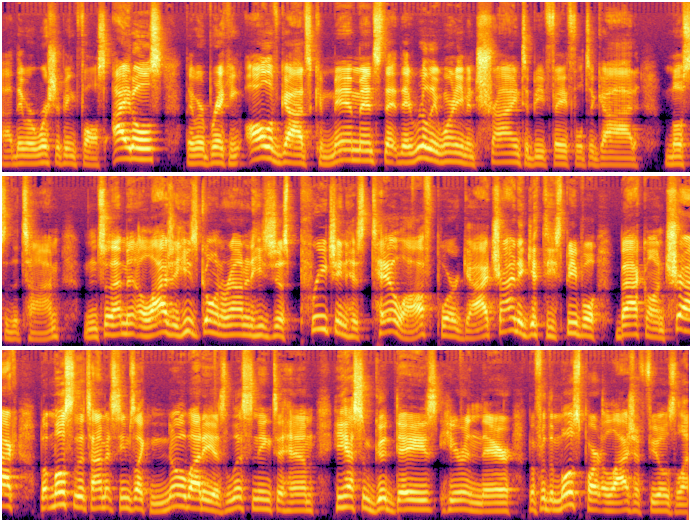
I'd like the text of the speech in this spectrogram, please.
Uh, they were worshiping false idols. They were breaking all of God's commandments. They, they really weren't even trying to be faithful to God most of the time. And so that meant Elijah, he's going around and he's just preaching his tail off, poor guy, trying to get these people back on track. But most of the time, it seems like nobody is listening to him. He has some good days here and there, but for the most part, Elijah feels like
